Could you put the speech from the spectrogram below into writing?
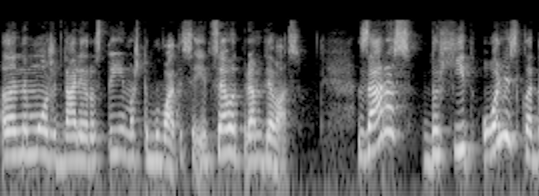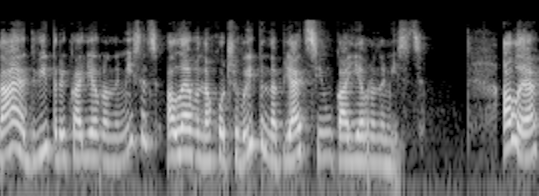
але не можуть далі рости і масштабуватися. І це от прям для вас. Зараз дохід Олі складає 2-3к євро на місяць, але вона хоче вийти на 5-7к євро на місяць. Але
